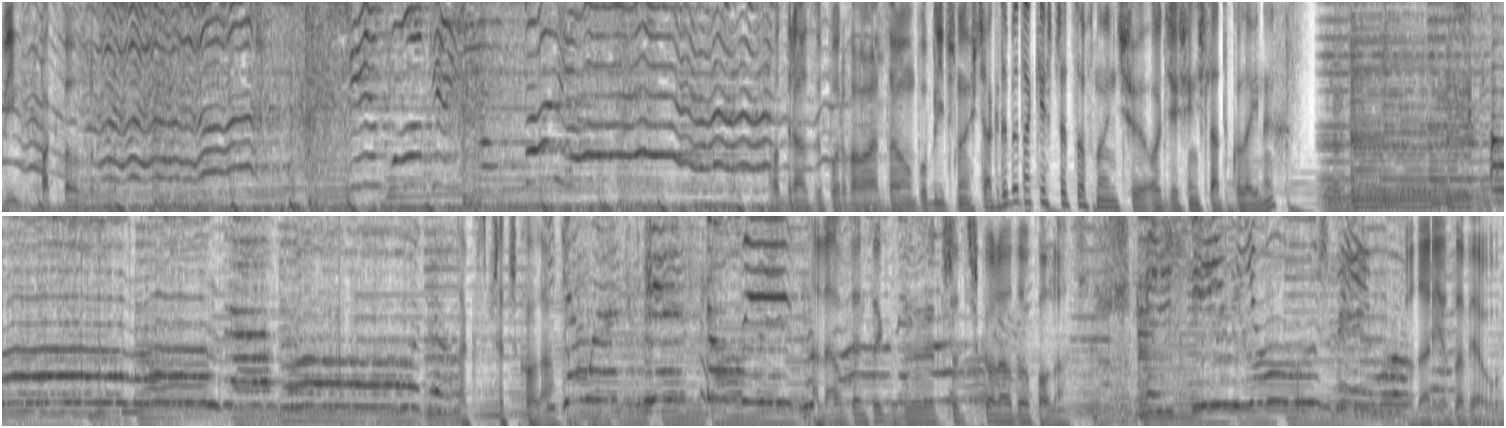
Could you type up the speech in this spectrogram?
W X Faktorze. Od razu porwała całą publiczność. A gdyby tak jeszcze cofnąć o 10 lat kolejnych? Tak z przedszkola. Ale autentyk z przedszkola do Opola. To Daria Zawiałow.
